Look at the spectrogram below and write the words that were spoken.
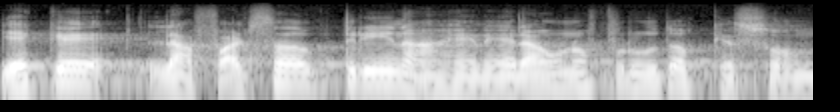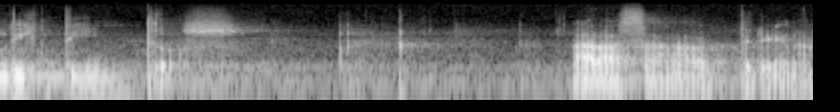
Y es que la falsa doctrina genera unos frutos que son distintos a la sana doctrina.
